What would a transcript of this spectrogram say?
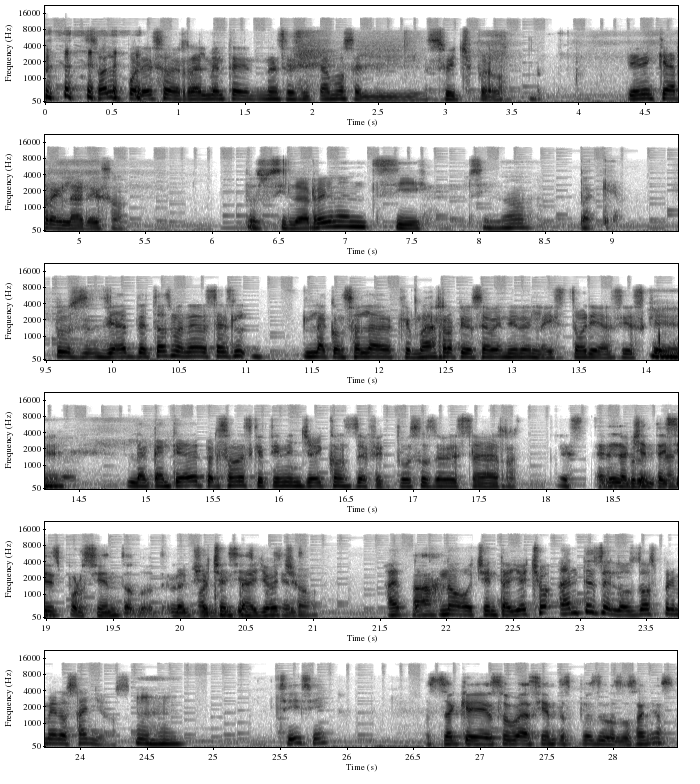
solo por eso realmente necesitamos el Switch Pro. Tienen que arreglar eso. Pues si lo arreglan, sí. Si no, ¿para qué? Pues ya, de todas maneras, es la consola que más rápido se ha vendido en la historia. Así es que Mm. La cantidad de personas que tienen Joy-Cons defectuosos debe estar. este, El brutal. 86%, dude, el 86%. 88. Ah, Ah. No, 88 antes de los dos primeros años. Sí, sí. O sea que sube a 100 después de los dos años.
